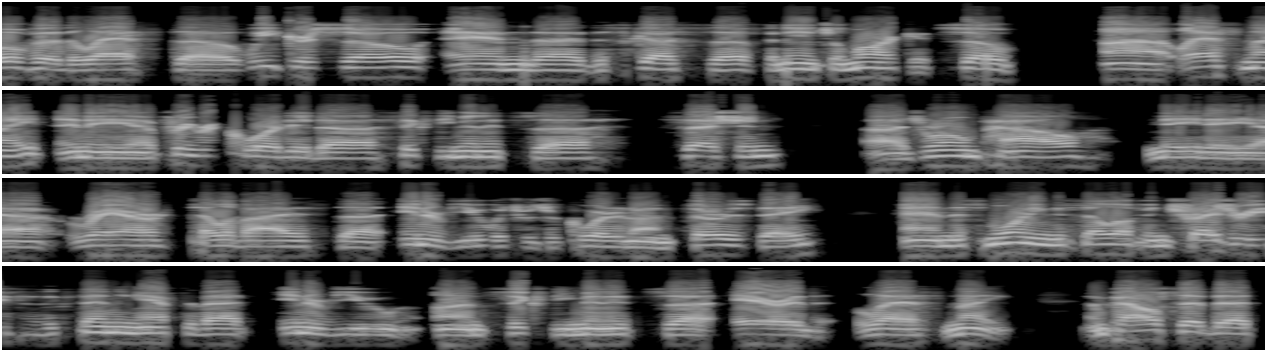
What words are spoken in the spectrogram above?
over the last uh, week or so and discuss financial markets. So, uh, last night in a uh, pre-recorded uh, 60 minutes uh, session, uh, Jerome Powell made a uh, rare televised interview, which was recorded on Thursday. And this morning, the sell-off in Treasuries is extending after that interview on 60 Minutes aired last night. And Powell said that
